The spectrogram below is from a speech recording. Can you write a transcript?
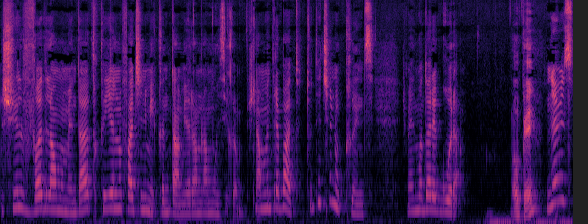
și îl văd la un moment dat că el nu face nimic, cântam, eram la muzică. Și l-am întrebat, tu de ce nu cânti? Și mi-a zis, mă doare gura. Ok. Ne-am zis,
